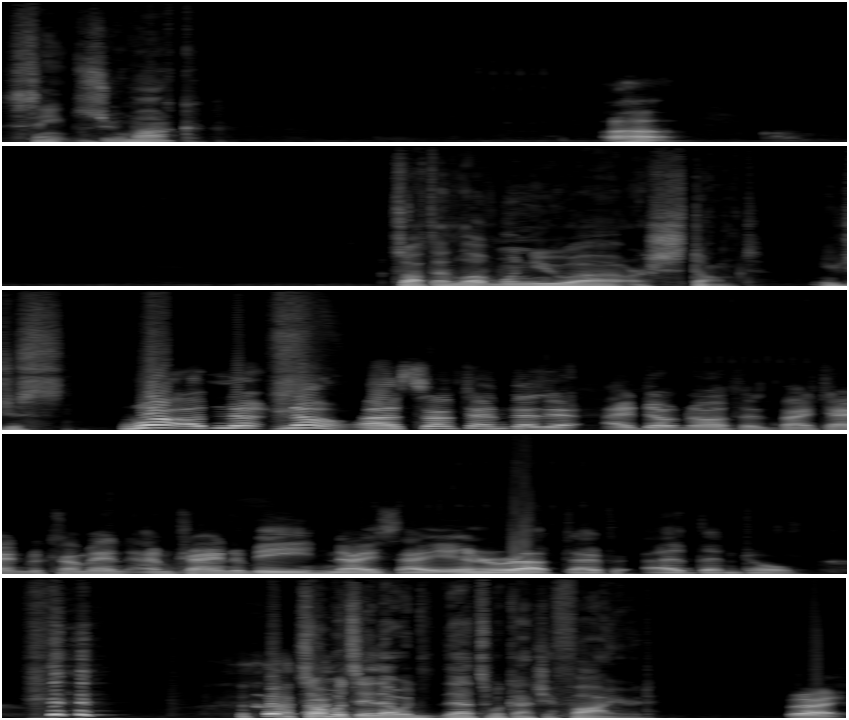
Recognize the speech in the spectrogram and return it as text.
Saint Zumock. Uh, Soft. I love when you uh, are stumped. You just Well, no, no. Uh, sometimes I, I don't know if it's my time to come in. I'm trying to be nice. I interrupt. I've I've been told. some would say that would that's what got you fired. Right,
